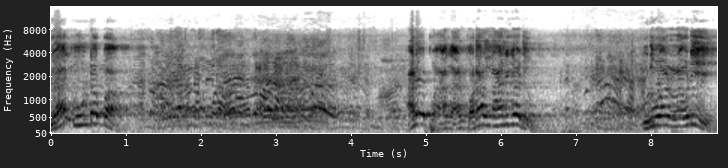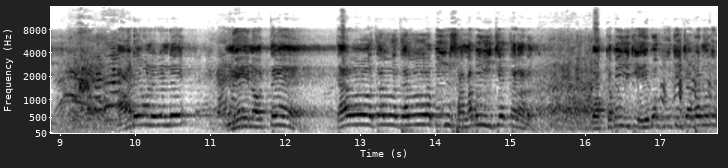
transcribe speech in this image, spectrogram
ఇవాళ నూనె డబ్బా. అరే కొడాలి నానిగాడు. గుడివాడు రౌడీ. ఆడేమన్నాడండి నేను వస్తే తెల్ల తెల్ల తెల్ల బియ్యం సన్న బియ్యం ఇచ్చేస్తాడు ఒక్క బియ్యం ఇచ్చి ఏ బొక్క ఇచ్చి చెప్పండి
